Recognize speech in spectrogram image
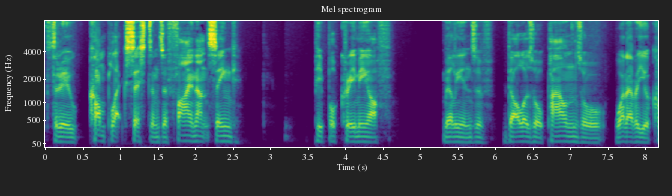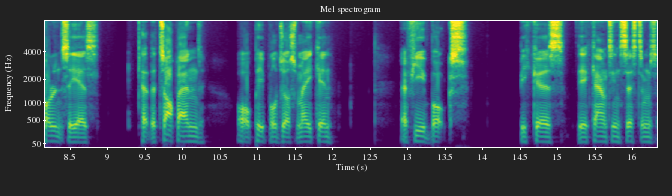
through complex systems of financing, people creaming off millions of dollars or pounds or whatever your currency is at the top end, or people just making a few bucks because the accounting systems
